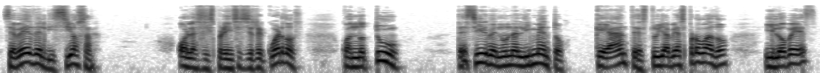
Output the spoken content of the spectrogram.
se ve deliciosa. O las experiencias y recuerdos. Cuando tú te sirven un alimento que antes tú ya habías probado y lo ves,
